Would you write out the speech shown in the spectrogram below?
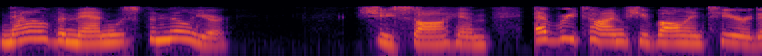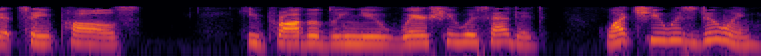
now the man was familiar she saw him every time she volunteered at St. Paul's. He probably knew where she was headed, what she was doing.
